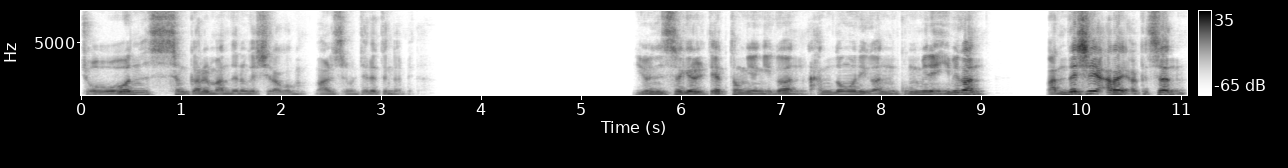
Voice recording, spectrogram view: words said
좋은 성과를 만드는 것이라고 말씀을 드렸던 겁니다. 윤석열 대통령이건 한동훈이건 국민의힘이건 반드시 알아야 할 것은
